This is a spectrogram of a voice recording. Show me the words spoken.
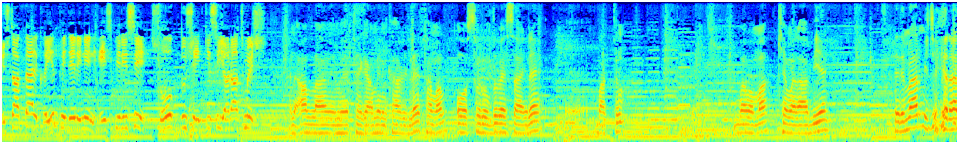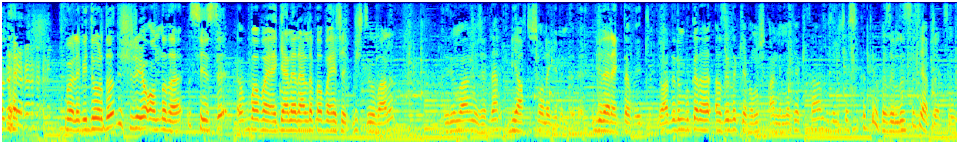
müstakbel kayınpederinin esprisi soğuk duş etkisi yaratmış. Hani Allah'ın emri peygamberin kavliyle tamam o soruldu vesaire. Ee, baktım babama Kemal abiye dedim vermeyecek herhalde. Böyle bir durdu düşürüyor onda da sinsi. Babaya gene herhalde babaya çekmiş Tuğba'nın. Dedim vermeyecekler bir hafta sonra gelin dedi. Gülerek tabii ki. Ya dedim bu kadar hazırlık yapılmış. Annem de diyor ki tamam bizim için sıkıntı yok hazırlığı siz yapacaksınız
